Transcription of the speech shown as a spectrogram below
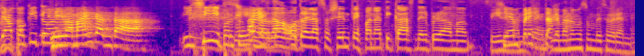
de a poquito. Mi mamá encantada. Y sí, por. Sí, supuesto. es verdad, otra de las oyentes fanáticas del programa. Sí, le, Siempre mand- está. le mandamos un beso grande.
